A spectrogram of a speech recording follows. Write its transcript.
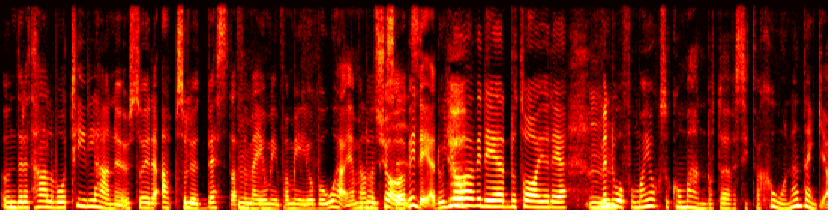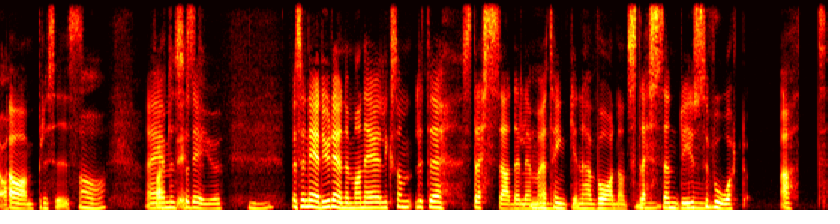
under ett halvår till här nu så är det absolut bästa för mig och min familj att bo här ja men Mm. Ja, då men kör precis. vi det då gör vi det då tar jag det Mm. men då får man ju också kommandot över situationen tänker jag ja precis. ja. Nej men så faktiskt. Mm. det är ju Men sen är det ju det när man är liksom lite stressad eller Mm. jag tänker den här vardagsstressen. Det är ju svårt att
